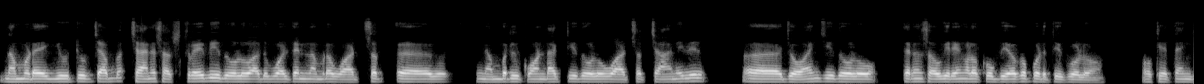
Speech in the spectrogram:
നമ്മുടെ യൂട്യൂബ് ചാനൽ സബ്സ്ക്രൈബ് ചെയ്തോളൂ. അതുപോലെ തന്നെ നമ്മുടെ വാട്സപ്പ് നമ്പറിൽ കോൺടാക്ട് ചെയ്തോളൂ. വാട്സപ്പ് ചാനലിൽ ജോയിൻ ചെയ്തോളൂ. ഇത്തരം സൗകര്യങ്ങളൊക്കെ ഉപയോഗപ്പെടുത്തിക്കോളൂ. ഓക്കെ താങ്ക്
